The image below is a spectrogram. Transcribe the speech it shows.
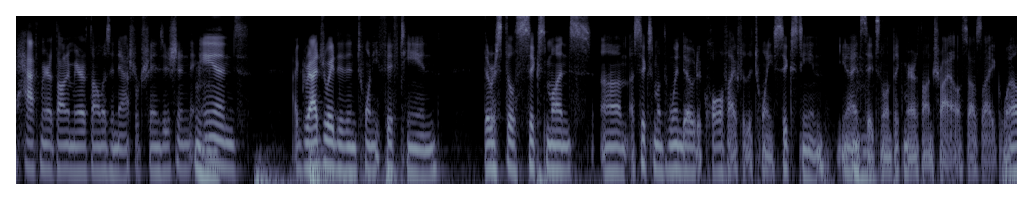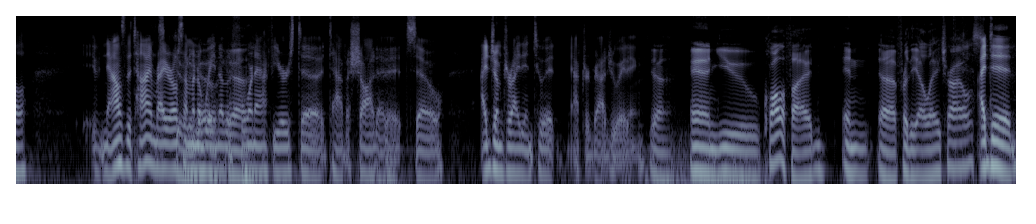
half marathon and marathon was a natural transition, Mhm. and I graduated in 2015. There was still six months, um, a six month window to qualify for the 2016 United Mhm. States Olympic Marathon trial. So I was like, well, now's the time, right? Let's or else I'm going to wait another yeah. four and a half years to, to have a shot at it. So I jumped right into it after graduating. yeah and you qualified in uh, for the la trials I did.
